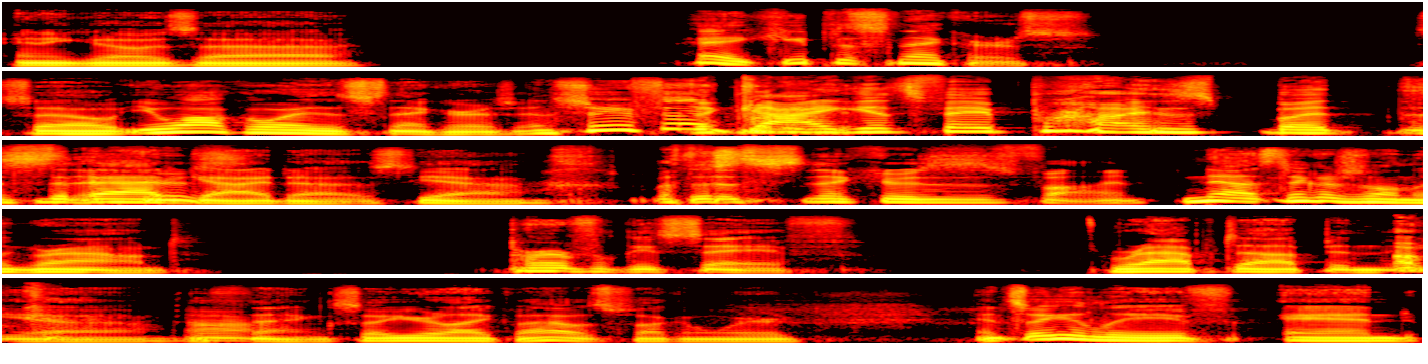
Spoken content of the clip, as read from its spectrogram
and he goes, uh, "Hey, keep the Snickers." So you walk away with the Snickers, and so you're The guy pretty- gets vaporized, but the, the bad guy does, yeah. but the Snickers is fine. No, Snickers is on the ground, perfectly safe, wrapped up in the, Okay. uh, the thing. So you're like, well, that was fucking weird, and so you leave, and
